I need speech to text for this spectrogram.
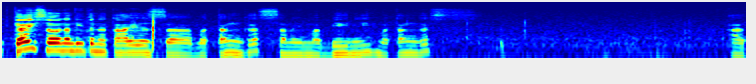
So, right guys, so nandito na tayo sa Batangas, sa may Mabini, Batangas. At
